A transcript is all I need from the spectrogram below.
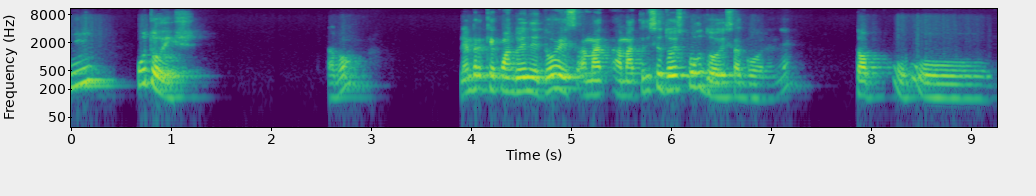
1 ou 2. Tá bom? Lembra que quando N2, a, matriz é 2 por 2 agora, né? Então, o, o,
